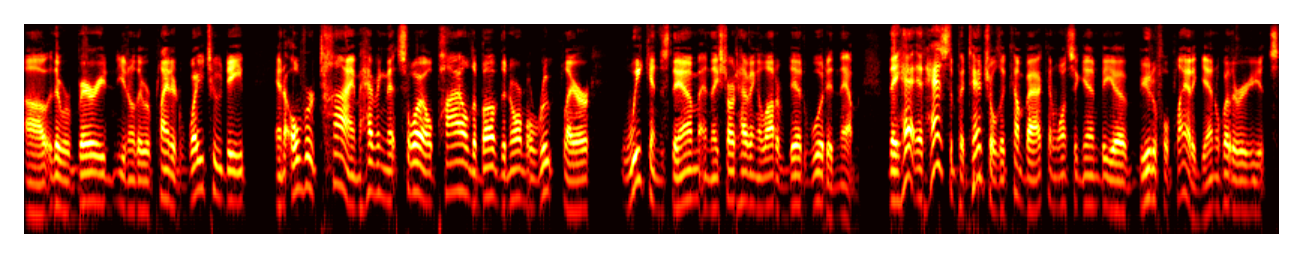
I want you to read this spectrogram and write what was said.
uh, they were buried, you know, they were planted way too deep, and over time, having that soil piled above the normal root flare weakens them, and they start having a lot of dead wood in them. They ha- it has the potential to come back and once again be a beautiful plant again, whether it's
